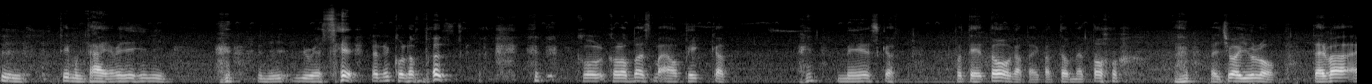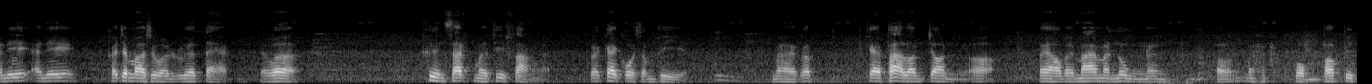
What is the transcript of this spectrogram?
ที่ที่เมืองไทยไม่ใช่ที่นี่ อันนี้ USA แล้วนั่นโคลัมบัสโคลัมบัสมาเอาพริกกับเมสกับโปเตโต้กลับไปกับโตเมโต้ไปช่วยยุโรป แต่ว่าอันนี้อันนี้เขาจะมาส่วนเรือแตก แต่ว่าคลื่นซัดมาที่ฝั่งอะก็ใกล้โกสัมพีอะอืมมาก็แค่ผ้าลอนจอนก็ไปเอาใบไม้มานุ่งนึงเอามา ผมพับปิด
